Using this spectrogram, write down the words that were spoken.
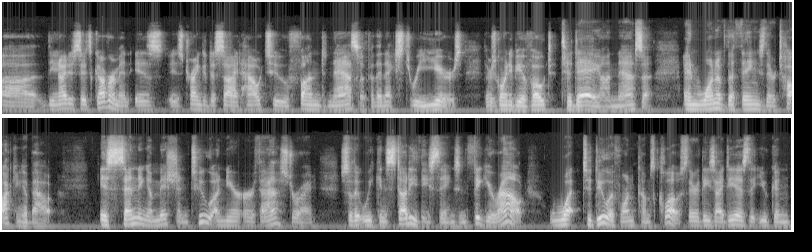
Uh, the United States government is is trying to decide how to fund NASA for the next three years. There's going to be a vote today on NASA, and one of the things they're talking about is sending a mission to a near Earth asteroid so that we can study these things and figure out what to do if one comes close. There are these ideas that you can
